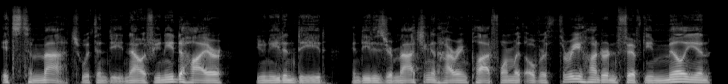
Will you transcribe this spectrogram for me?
It's to match with Indeed. Now, if you need to hire, you need Indeed. Indeed is your matching and hiring platform with over 350 million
